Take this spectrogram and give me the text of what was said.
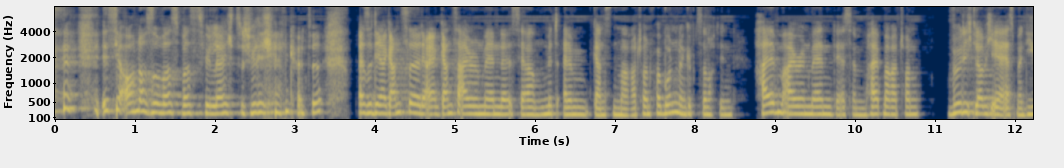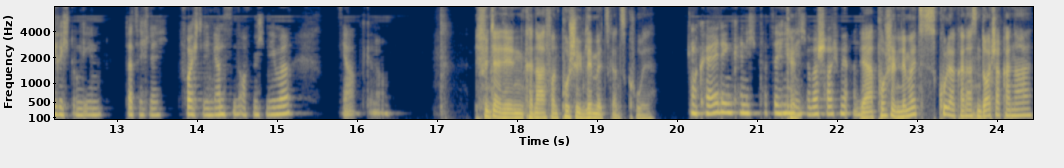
ist ja auch noch sowas, was vielleicht schwierig werden könnte. Also der ganze, der ganze Ironman, der ist ja mit einem ganzen Marathon verbunden. Dann gibt's da noch den halben Ironman, der ist ja im Halbmarathon. Würde ich, glaube ich, eher erstmal in die Richtung gehen, tatsächlich, bevor ich den ganzen auf mich nehme. Ja, genau. Ich finde ja den Kanal von Pushing Limits ganz cool. Okay, den kenne ich tatsächlich Ken nicht, aber schaue ich mir an. Ja, Pushing Limits ist cooler Kanal, ist ein deutscher Kanal.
